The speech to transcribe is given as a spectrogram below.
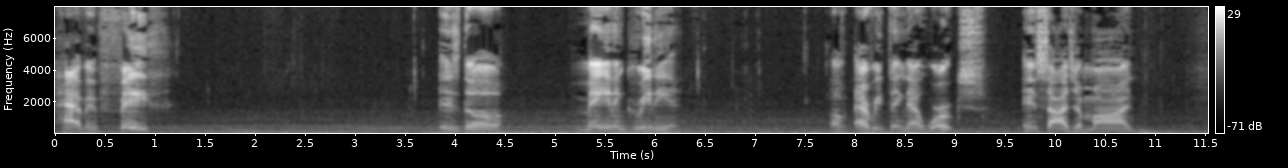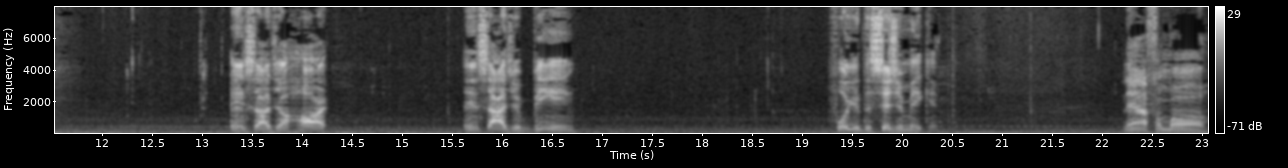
having faith is the main ingredient of everything that works inside your mind, inside your heart, inside your being for your decision making. Now, from a,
